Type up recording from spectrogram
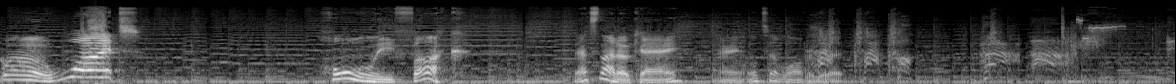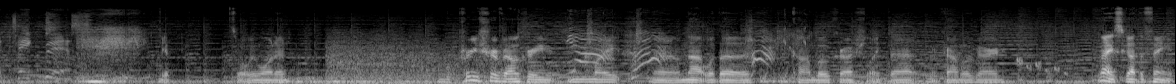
Whoa, what? Holy fuck. That's not okay. Alright, let's have Lawfer do it. Yep, that's what we wanted. We're pretty sure Valkyrie might... No, not with a combo crush like that, or combo guard. Nice, got the feint.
